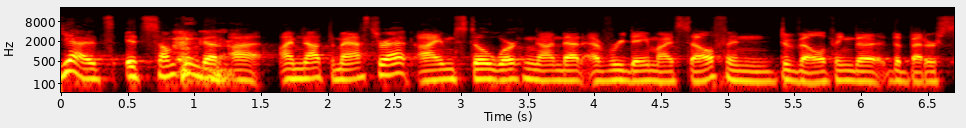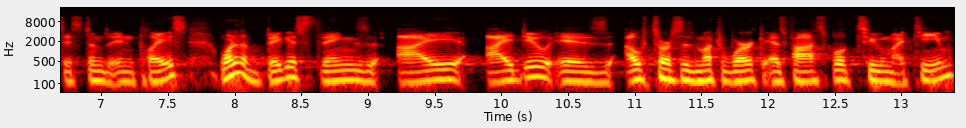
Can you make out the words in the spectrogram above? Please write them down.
Yeah, it's it's something that I, I'm not the master at. I'm still working on that every day myself and developing the the better systems in place. One of the biggest things I I do is outsource as much work as possible to my team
